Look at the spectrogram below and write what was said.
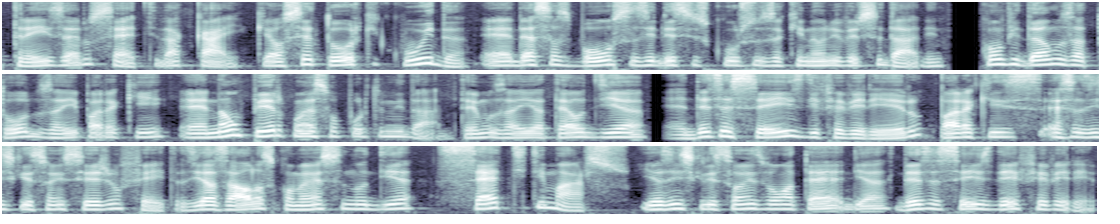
0307 da CAI, que é o setor que cuida é, dessas bolsas e desses cursos aqui na universidade. Convidamos a todos aí para que é, não percam essa oportunidade. Temos aí até o dia é, 16 de fevereiro para que essas inscrições sejam feitas. E as aulas começam no dia 7 de março. E as inscrições vão até dia 16 de fevereiro.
